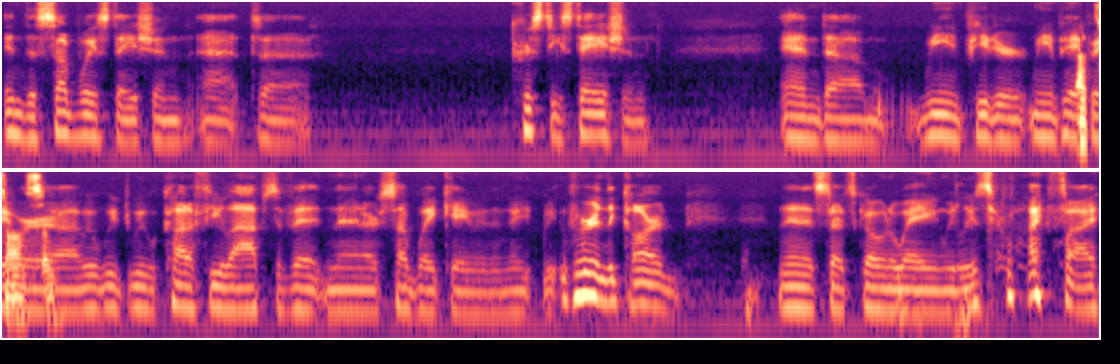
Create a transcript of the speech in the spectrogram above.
in the subway station at uh, Christie Station, and um, me and Peter, me and Pepe That's were awesome. uh, we, we we caught a few laps of it, and then our subway came in, and we, we were in the car, and then it starts going away, and we lose our Wi-Fi.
